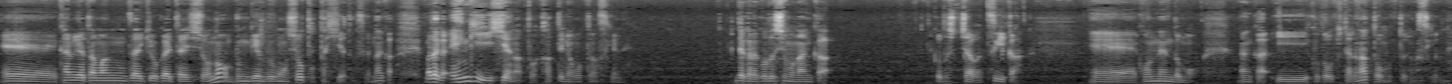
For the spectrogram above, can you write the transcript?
えー上方漫才協会大賞の文芸部門賞を取った日やったんですよ。なんか、まあ、だから演技いい日やなとは勝手に思ってますけどね。だから今年もなんか今年ちゃうわ次か、えー今年度もなんかいいこと起きたらなと思っておりますけどね。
